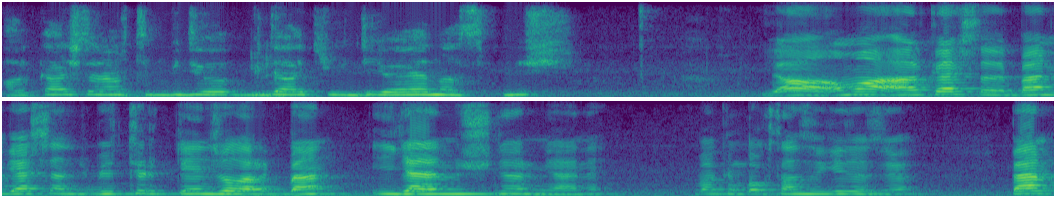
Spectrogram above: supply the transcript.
Arkadaşlar artık video bir dahaki videoya nasipmiş. Ya ama arkadaşlar ben gerçekten bir Türk genci olarak ben iyi geldiğimi düşünüyorum yani. Bakın 98 yazıyor. Ben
